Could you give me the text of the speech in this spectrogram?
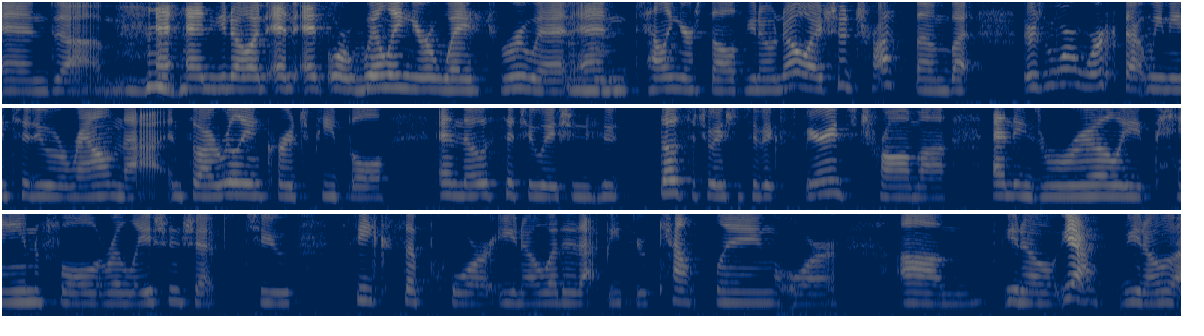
and um, and, and, you know and, and, and or willing your way through it mm-hmm. and telling yourself you know no i should trust them but there's more work that we need to do around that and so i really encourage people in those situations who those situations who've experienced trauma and these really painful relationships to seek support you know whether that be through counseling or um, you know yeah you know uh,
